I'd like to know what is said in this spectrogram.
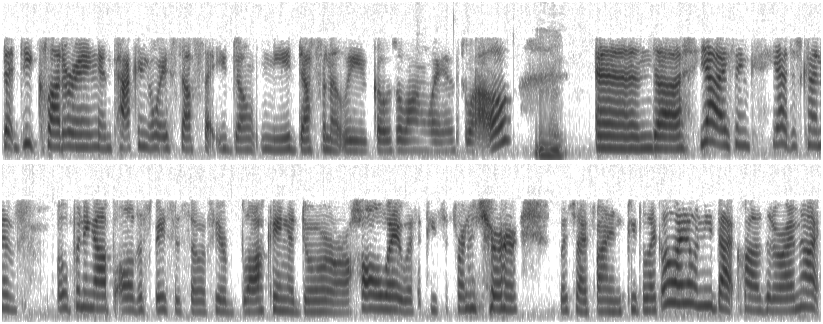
that decluttering and packing away stuff that you don't need definitely goes a long way as well. And uh, yeah, I think yeah, just kind of opening up all the spaces. So if you're blocking a door or a hallway with a piece of furniture, which I find people like, oh, I don't need that closet, or I'm not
